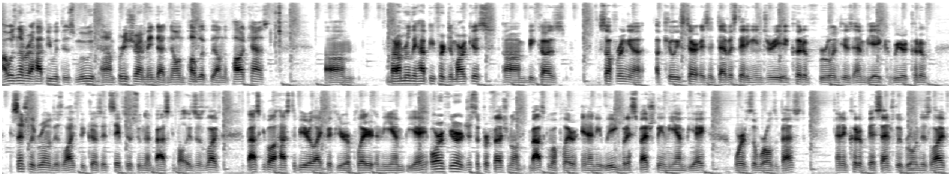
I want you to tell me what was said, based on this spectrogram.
I was never happy with this move, and I'm pretty sure I made that known publicly on the podcast. Um, but I'm really happy for DeMarcus um, because suffering a Achilles tear is a devastating injury. It could have ruined his NBA career, could have essentially ruined his life because it's safe to assume that basketball is his life. Basketball has to be your life if you're a player in the NBA or if you're just a professional basketball player in any league, but especially in the NBA where it's the world's best. And it could have essentially ruined his life.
